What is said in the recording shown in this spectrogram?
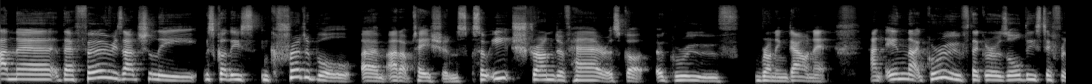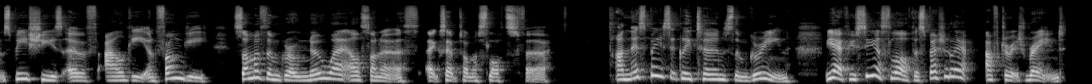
and their their fur is actually it's got these incredible um, adaptations. So each strand of hair has got a groove running down it, and in that groove there grows all these different species of algae and fungi. Some of them grow nowhere else on Earth except on a sloth's fur. And this basically turns them green. Yeah, if you see a sloth, especially after it's rained,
